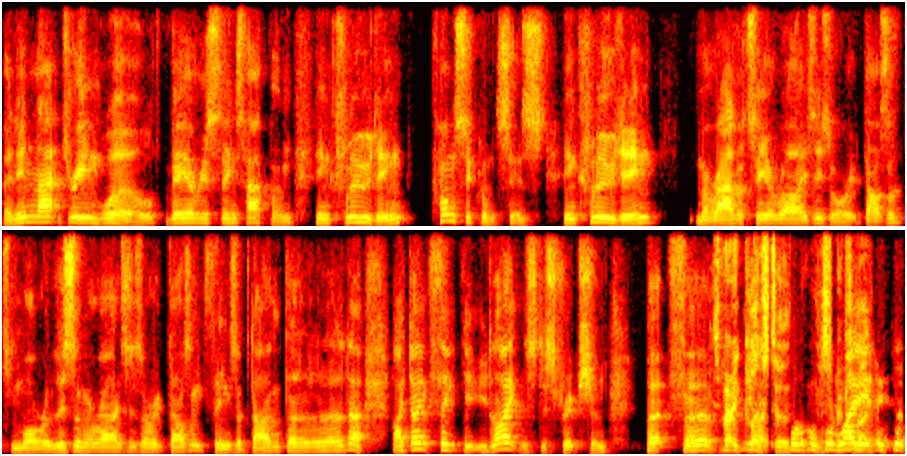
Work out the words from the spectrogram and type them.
And in that dream world, various things happen, including consequences, including morality arises or it doesn't, moralism arises or it doesn't, things are done. Da, da, da, I don't think that you like this description, but for it's very close know, to it's a way. It's a,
